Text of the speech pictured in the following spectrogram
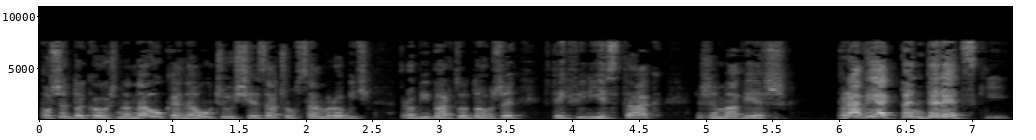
Poszedł do kogoś na naukę, nauczył się, zaczął sam robić, robi bardzo dobrze. W tej chwili jest tak, że ma, wiesz, prawie jak Penderecki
